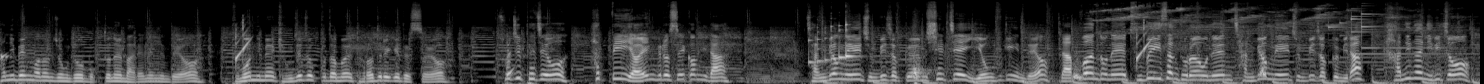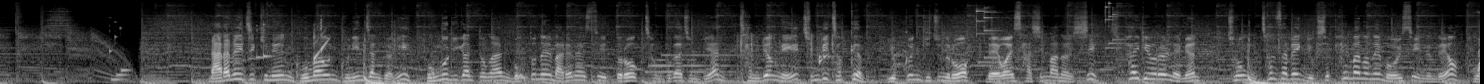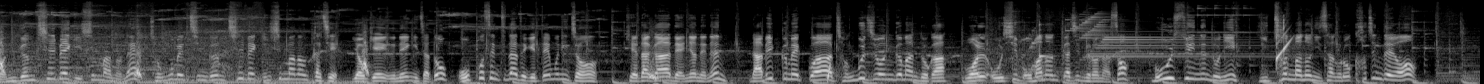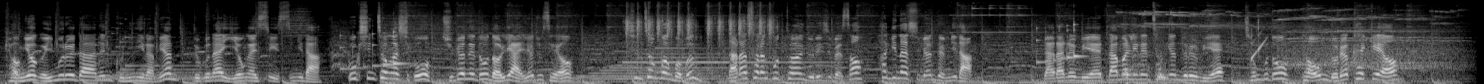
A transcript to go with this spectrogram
1200만 원 정도 목돈을 마련했는데요. 부모님의 경제적 부담을 덜어드리게 됐어요. 소집 해제 후 학비 여행비로 쓸 겁니다. 장병내일 준비 적금 실제 이용 후기인데요. 납부한 돈의 두 배 이상 돌아오는 장병내일 준비 적금이라 가능한 일이죠. 나라를 지키는 고마운 군인 장병이 복무 기간 동안 목돈을 마련할 수 있도록 정부가 준비한 장병 내일 준비 적금 육군 기준으로 매월 40만 원씩 18개월을 내면 총 1,468만 원을 모을 수 있는데요. 원금 720만 원에 정부 매칭금 720만 원까지 여기에 은행 이자도 5%나 되기 때문이죠. 게다가 내년에는 납입 금액과 정부 지원금 한도가 월 55만 원까지 늘어나서 모을 수 있는 돈이 2천만 원 이상으로 커진대요. 병역 의무를 다하는 군인이라면 누구나 이용할 수 있습니다. 꼭 신청하시고 주변에도 널리 알려주세요. 신청 방법은 나라사랑 포털 누리집에서 확인하시면 됩니다. 나라를 위해 땀 흘리는 청년들을 위해 정부도 더욱 노력할게요.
